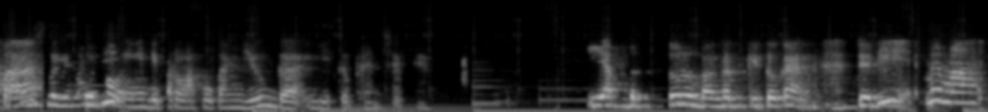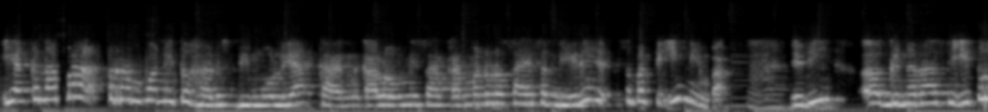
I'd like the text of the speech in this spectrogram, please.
apa? bagaimana kau ingin diperlakukan juga gitu prinsipnya Iya betul banget gitu kan. Jadi memang ya kenapa perempuan itu harus dimuliakan? Kalau misalkan menurut saya sendiri seperti ini, Mbak. Hmm. Jadi uh, generasi itu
